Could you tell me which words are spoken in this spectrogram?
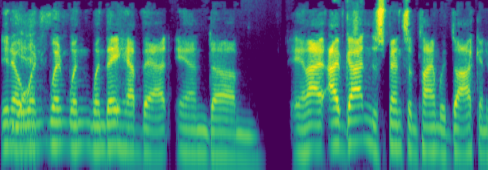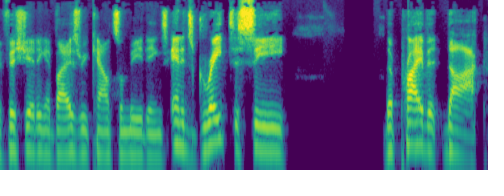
you know, yes. when when when when they have that. And um and I, I've gotten to spend some time with Doc and officiating advisory council meetings, and it's great to see the private Doc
